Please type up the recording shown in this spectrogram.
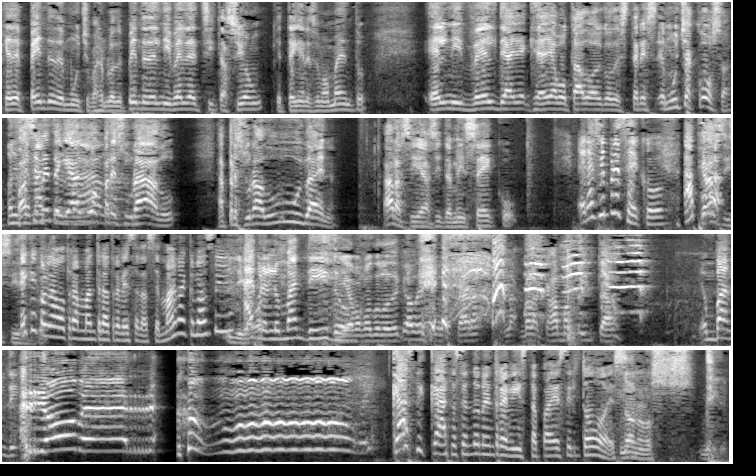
que depende de mucho, por ejemplo, depende del nivel de excitación que tenga en ese momento, el nivel de haya- que haya botado algo de estrés, es muchas cosas. O Fácilmente que algo apresurado, apresurado, uy, vaina. Ahora sí, así también seco. Era siempre seco. Ah, pero Casi es siempre. que con la otra amante era tres veces a la semana que lo hacía. Ay, pero él es un bandido. Llegaba con dolor de cabeza, la cara, la, con la cama pintada. Un bandido. Robert. Casi, casi haciendo una entrevista para decir todo eso. No, no, no. mire.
